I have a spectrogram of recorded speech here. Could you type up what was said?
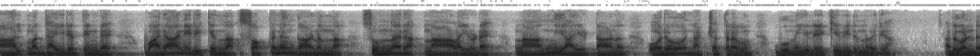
ആത്മധൈര്യത്തിന്റെ വരാനിരിക്കുന്ന സ്വപ്നം കാണുന്ന സുന്ദര നാളയുടെ നാന്ദിയായിട്ടാണ് ഓരോ നക്ഷത്രവും ഭൂമിയിലേക്ക് വിരുന്നു വരിക. അതുകൊണ്ട്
